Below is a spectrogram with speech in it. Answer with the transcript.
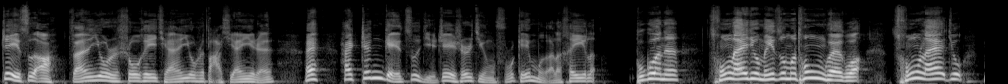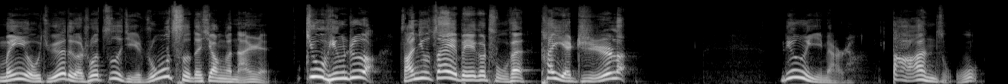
这次啊，咱又是收黑钱，又是打嫌疑人，哎，还真给自己这身警服给抹了黑了。不过呢。从来就没这么痛快过，从来就没有觉得说自己如此的像个男人。就凭这，咱就再背个处分，他也值了。另一面啊，大案组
